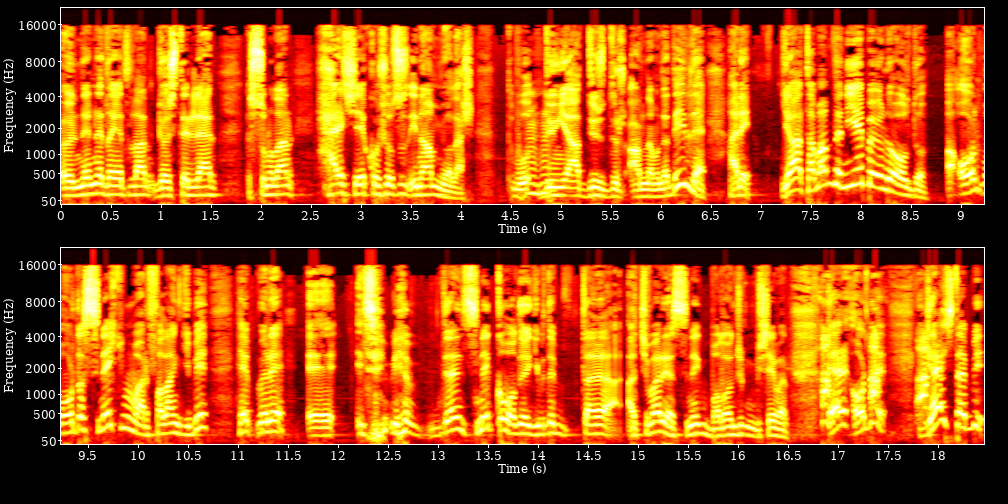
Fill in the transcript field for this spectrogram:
önlerine dayatılan, gösterilen, sunulan her şeye koşulsuz inanmıyorlar. Bu dünya düzdür anlamında değil de hani ya tamam da niye böyle oldu? Or- orada sinek mi var falan gibi hep böyle e, sinek kovalıyor gibi de bir tane açı var ya sinek baloncuk bir şey var. Eğer orada gerçekten bir,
